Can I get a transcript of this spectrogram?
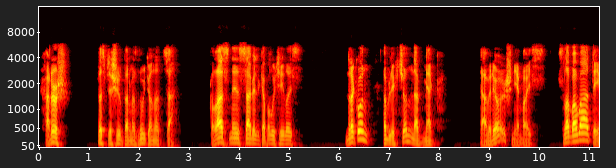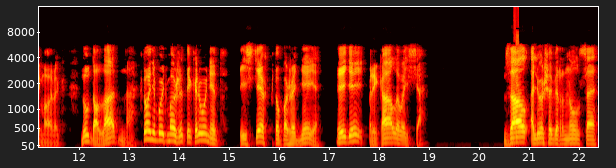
«Хорош!» — поспешил тормознуть он отца. «Классная сабелька получилась!» Дракон облегченно обмяк. «Да врешь, небось, слабоватый морок. Ну да ладно, кто-нибудь, может, и клюнет из тех, кто пожаднее. Иди, прикалывайся!» В зал Алеша вернулся,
